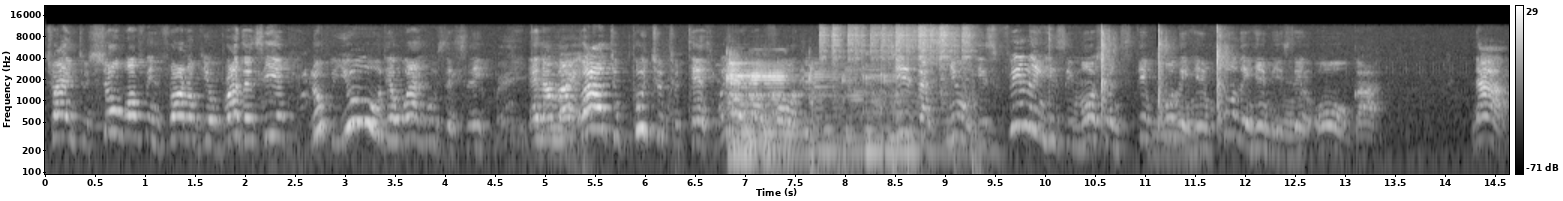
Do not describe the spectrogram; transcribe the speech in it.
trying to show off in front of your brothers here. Look, you the one who's asleep. And I'm about to put you to test. We don't go forward. Jesus knew he's feeling his emotions still pulling him, pulling him. He said, mm. Oh God. Now,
